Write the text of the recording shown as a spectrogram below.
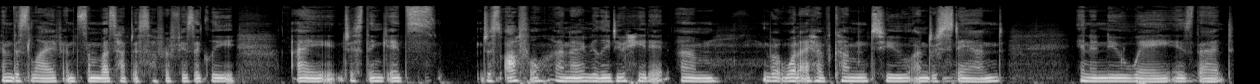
in this life and some of us have to suffer physically. I just think it's just awful and I really do hate it. Um, but what I have come to understand in a new way is that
